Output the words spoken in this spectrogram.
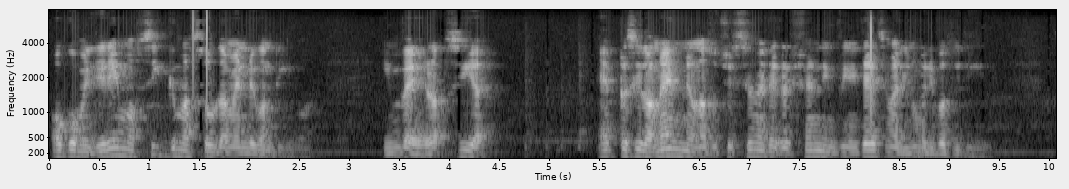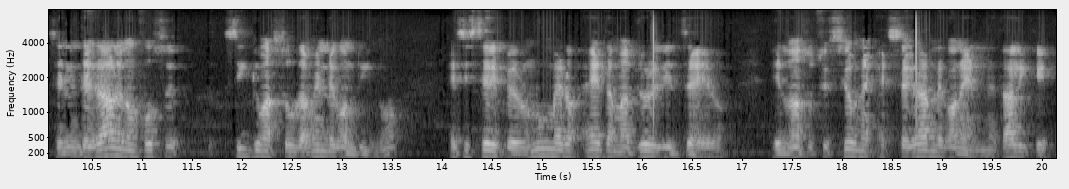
o come diremo sigma assolutamente continua. In vero, sia εn è una successione decrescente infinitesima di numeri positivi. Se l'integrale non fosse sigma assolutamente continuo, esisterebbe un numero eta maggiore di 0 ed una successione S grande con n, tali che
